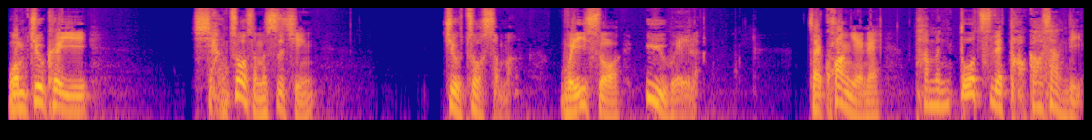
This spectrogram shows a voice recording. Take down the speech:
我们就可以想做什么事情就做什么，为所欲为了。在旷野呢，他们多次的祷告上帝。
